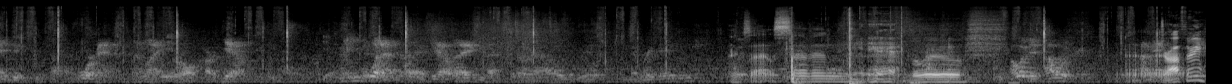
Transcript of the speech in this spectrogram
And four mana. I'm like, yeah, whatever. Yeah, like, exile seven. Yeah. Blue. I would, I would. Draw three?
